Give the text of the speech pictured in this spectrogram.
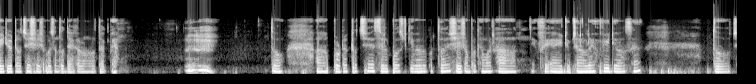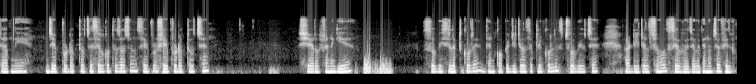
ভিডিওটা হচ্ছে শেষ পর্যন্ত দেখার অনুরোধ থাকবে। তো প্রোডাক্ট হচ্ছে সেল পোস্ট কীভাবে করতে হয় সেই সম্পর্কে আমার ইউটিউব চ্যানেলে ভিডিও আছে। তো হচ্ছে আপনি যে প্রোডাক্টটা হচ্ছে সেল করতে চাচ্ছেন, সেই সেই প্রোডাক্টটা হচ্ছে শেয়ার অপশানে গিয়ে ছবি সিলেক্ট করে দেন কপি ডিটেলসে ক্লিক করলে ছবি হচ্ছে, আর ডিটেলস সহ সেভ হয়ে যাবে। দেন হচ্ছে ফেসবুক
